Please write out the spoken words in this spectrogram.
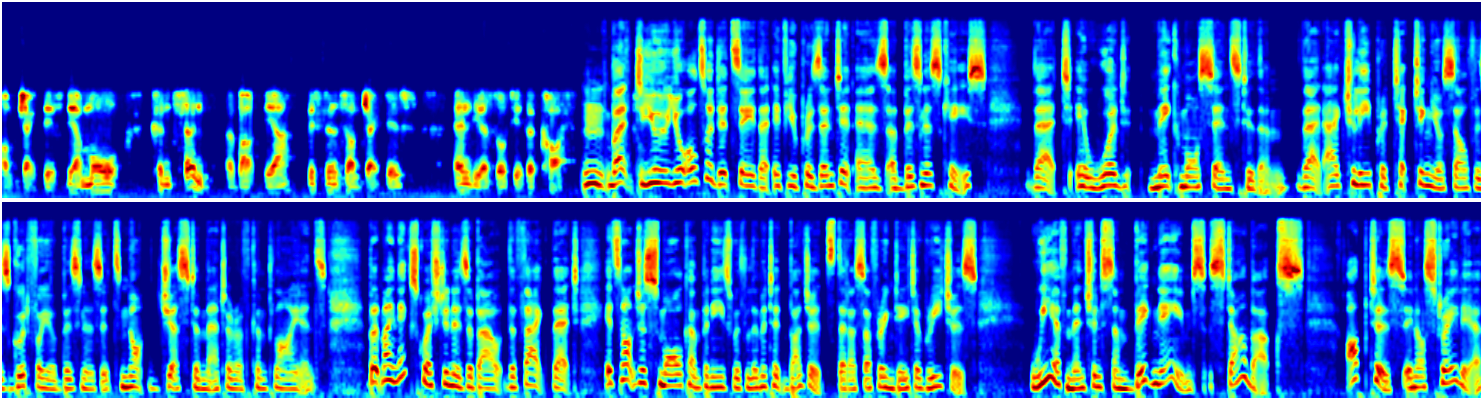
objectives. They are more concerned about their business objectives and the associated costs. Mm, but so, you, you also did say that if you present it as a business case, that it would make more sense to them, that actually protecting yourself is good for your business. It's not just a matter of compliance. But my next question is about the fact that it's not just small companies with limited budgets that are suffering data breaches. we have mentioned some big names, Starbucks, Optus in Australia.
